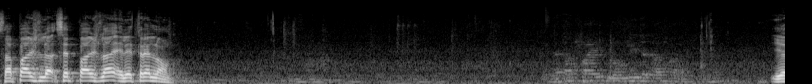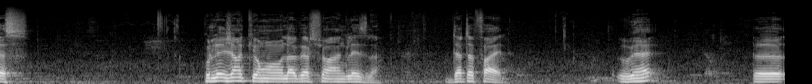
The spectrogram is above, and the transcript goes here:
page -là, cette page-là, elle est très longue. Yes. Pour les gens qui ont la version anglaise là, data file. Ou bien, euh,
